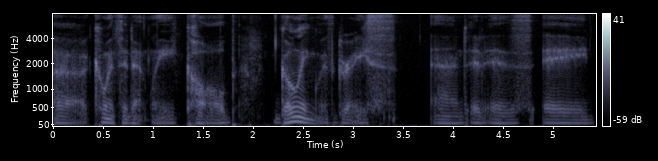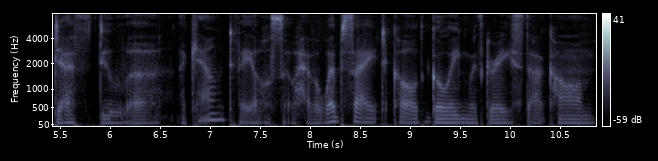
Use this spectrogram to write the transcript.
uh, coincidentally called "Going with Grace," and it is a death doula account. They also have a website called goingwithgrace.com,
